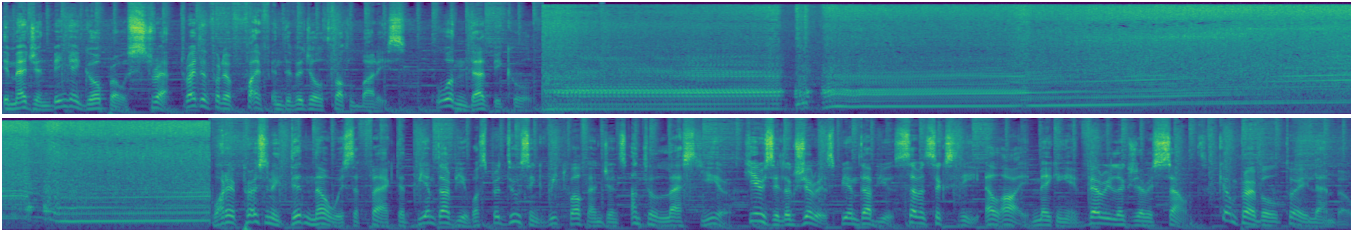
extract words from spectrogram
Imagine being a GoPro strapped right in front of 5 individual throttle bodies. Wouldn't that be cool? What I personally didn't know is the fact that BMW was producing V12 engines until last year. Here's a luxurious BMW 760 Li making a very luxurious sound, comparable to a Lambo.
